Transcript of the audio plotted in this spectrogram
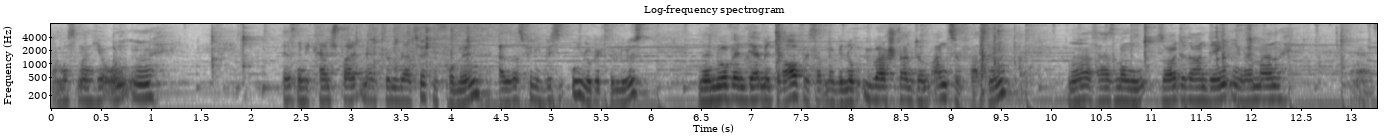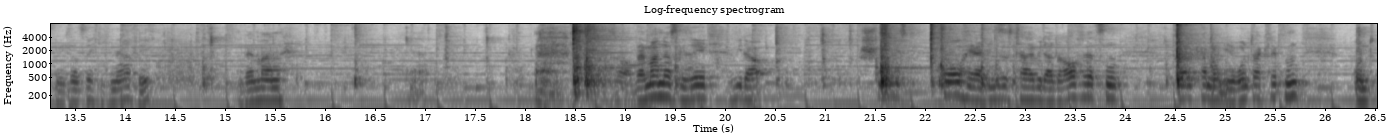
Da muss man hier unten, da ist nämlich kein Spalt mehr, können wir dazwischen fummeln. Also das finde ich ein bisschen unglücklich gelöst. Und nur wenn der mit drauf ist, hat man genug Überstand, um anzufassen. Das heißt, man sollte daran denken, wenn man, ja, das ist nämlich sonst richtig nervig, wenn man, ja, so, wenn man das Gerät wieder schließt, vorher dieses Teil wieder draufsetzen, dann kann man ihn runterklippen und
